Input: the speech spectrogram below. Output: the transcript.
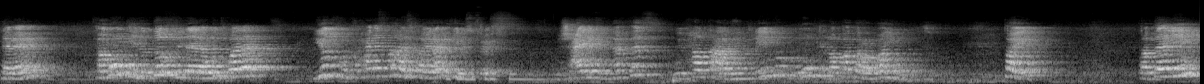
تمام؟ فممكن الطفل ده لو اتولد يدخل في حاجة اسمها ال respiratory distress مش عارف يتنفس ويتحط على ventilator وممكن لا قدر الله يموت. طيب فبالتالي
